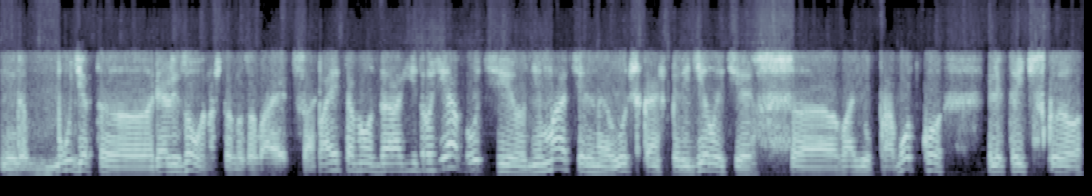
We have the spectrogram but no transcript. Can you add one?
будет э, реализовано, что называется. Поэтому, дорогие друзья, будьте внимательны. Лучше, конечно, переделайте свою проводку электрическую,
